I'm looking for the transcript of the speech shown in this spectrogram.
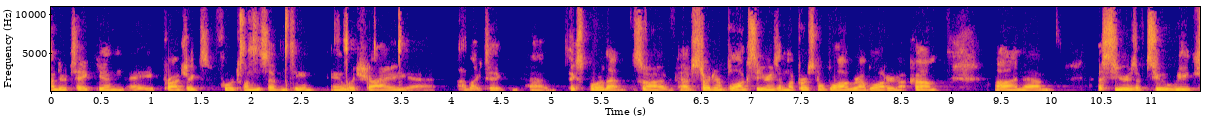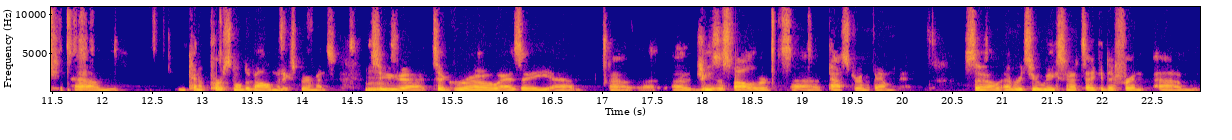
undertaken a project for 2017 in which I uh, I'd like to uh, explore that. So I've, I've, started a blog series on my personal blog, roblaughter.com, on um, a series of two week um, kind of personal development experiments mm-hmm. to uh, to grow as a, uh, uh, a Jesus follower, uh, pastor, and a family man. So every two weeks, going to take a different um,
